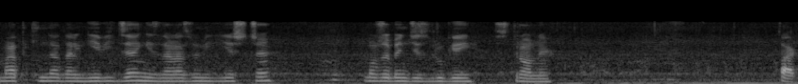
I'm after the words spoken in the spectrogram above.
Matki nadal nie widzę nie znalazłem ich jeszcze. Może będzie z drugiej strony. Tak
